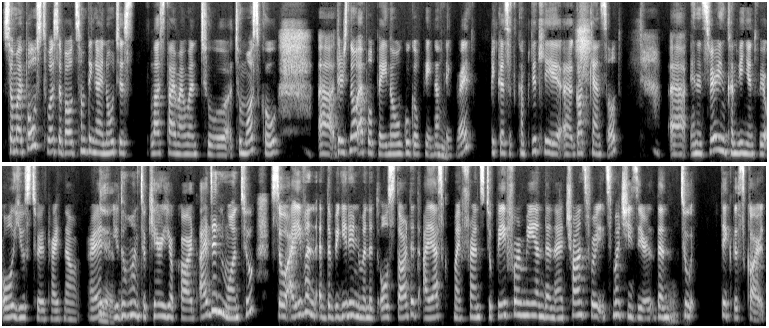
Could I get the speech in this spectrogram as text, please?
So my post was about something i noticed last time i went to to moscow. Uh, there's no apple pay no google pay nothing right? Because it completely uh, got cancelled uh, and it's very inconvenient. We're all used to it right now right? Yeah. you don't want to carry your card. I didn't want to. So i even at the beginning when it all started i asked my friends to pay for me and then i transfer. It's much easier than to take this card.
